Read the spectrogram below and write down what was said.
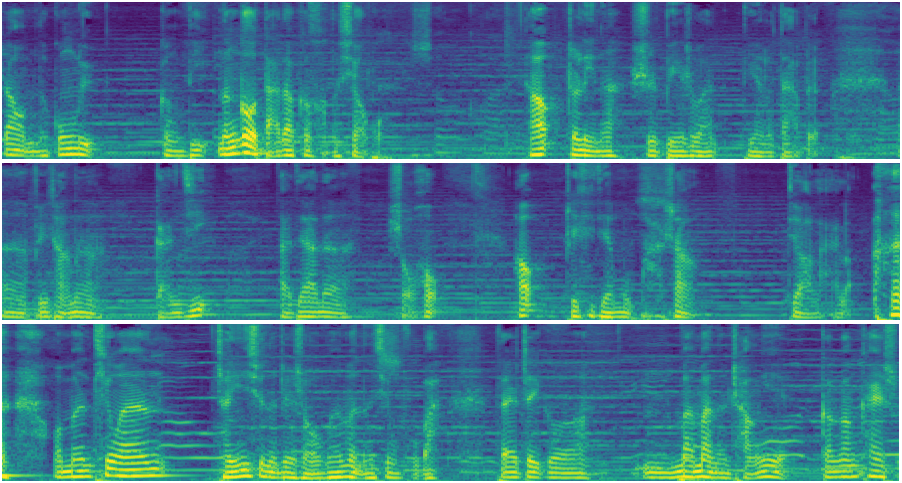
让我们的功率更低，能够达到更好的效果。好，这里呢是 B H One D L W。嗯，非常的感激大家的守候。好，这期节目马上就要来了，我们听完陈奕迅的这首《稳稳的幸福》吧。在这个嗯漫漫的长夜刚刚开始，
